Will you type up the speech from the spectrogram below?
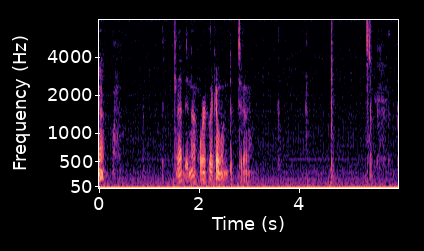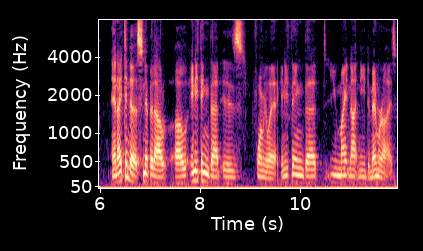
Yeah. That did not work like I wanted it to. And I tend to snip it out uh, anything that is formulaic, anything that you might not need to memorize.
